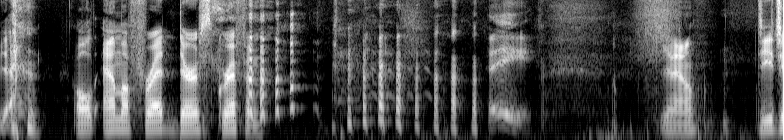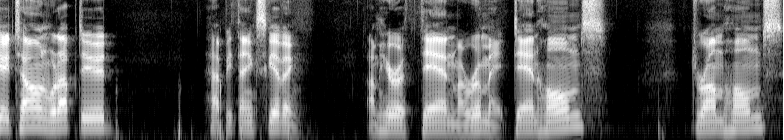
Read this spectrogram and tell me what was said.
Yeah, old Emma Fred Durst Griffin. hey. you know, DJ Tone, what up, dude? Happy Thanksgiving. I'm here with Dan, my roommate, Dan Holmes, Drum Holmes.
